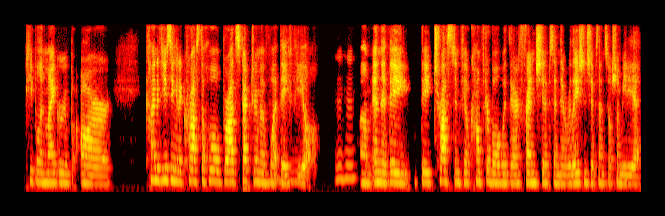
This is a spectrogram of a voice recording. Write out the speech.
people in my group are kind of using it across the whole broad spectrum of what they Mhm. feel Mm-hmm. um, and that they they trust and feel comfortable with their friendships and their relationships on social media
